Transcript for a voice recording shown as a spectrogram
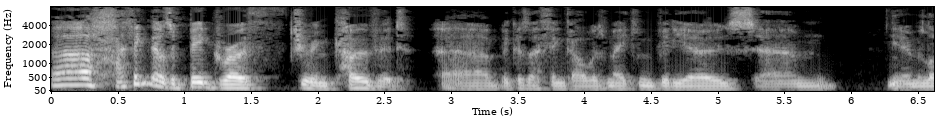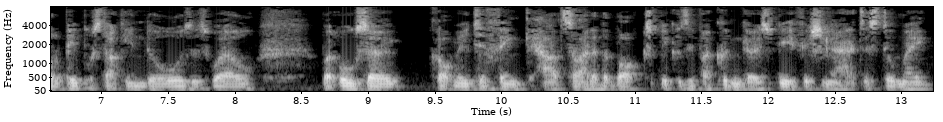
Uh, I think there was a big growth during COVID. Uh, because I think I was making videos. Um, you know, a lot of people stuck indoors as well, but also got me to think outside of the box because if I couldn't go spearfishing, I had to still make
